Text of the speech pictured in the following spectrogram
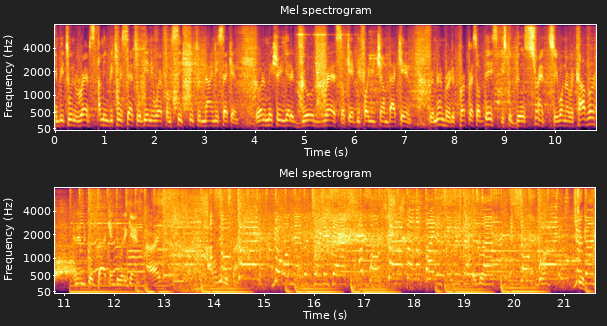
in between reps, I mean, between sets will be anywhere from 60 to 90 seconds. You want to make sure you get a good rest, okay, before you jump back in. Remember, the purpose of this is to build strength. So you want to recover and then go back and do it again, all right? I this time. No, I'm never turning back. I won't stop. Fight until there's nothing left. It's so what? You're gonna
